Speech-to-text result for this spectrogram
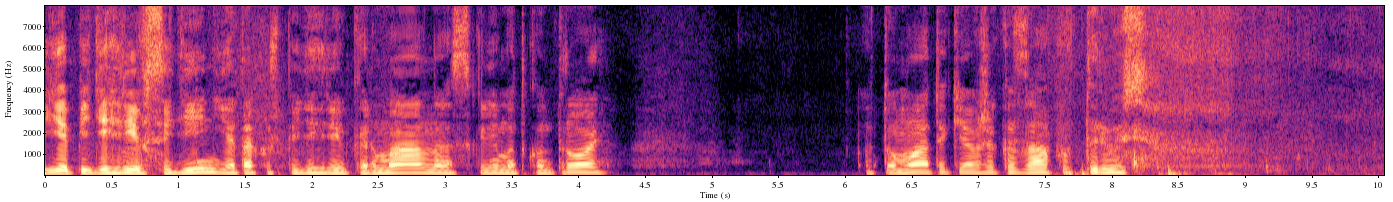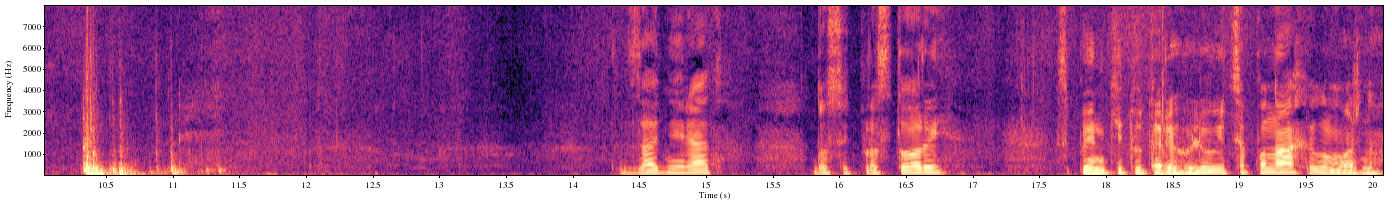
Є підігрів сидінь, є також підігрів керма, у нас клімат-контроль. Автоматик, я вже казав, повторюсь. Задній ряд, досить просторий. Спинки тут регулюються по нахилу, можна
